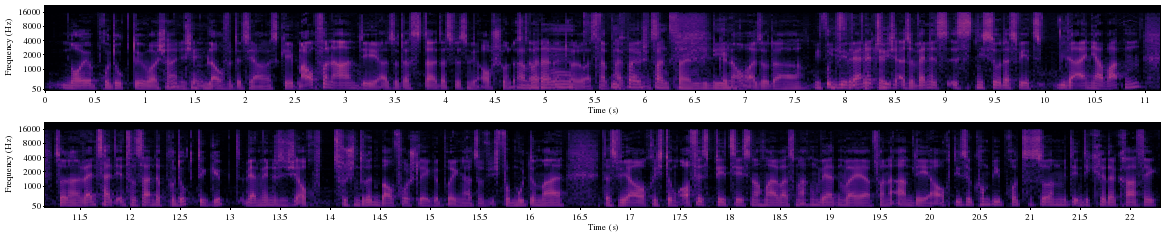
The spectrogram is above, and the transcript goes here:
neue Produkte wahrscheinlich Okay. im Laufe des Jahres geben. Auch von AMD, also das, da, das wissen wir auch schon, dass Aber da dann eventuell was in der Pipeline gespannt ist. sein, wie die. Genau, also da. Und wir werden natürlich, also wenn es ist nicht so, dass wir jetzt wieder ein Jahr warten, sondern wenn es halt interessante Produkte gibt, werden wir natürlich auch zwischendrin Bauvorschläge bringen. Also ich vermute mal, dass wir auch Richtung Office-PCs nochmal was machen werden, weil ja von AMD auch diese Kombi-Prozessoren mit integrierter Grafik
